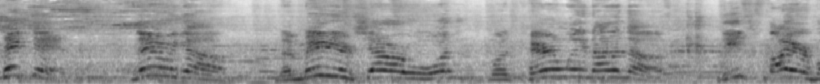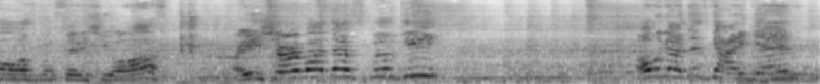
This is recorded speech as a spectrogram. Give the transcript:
take this! There we go! The meteor shower was, apparently not enough. These fireballs will finish you off. Are you sure about that, Spooky? Oh, we got this guy again.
